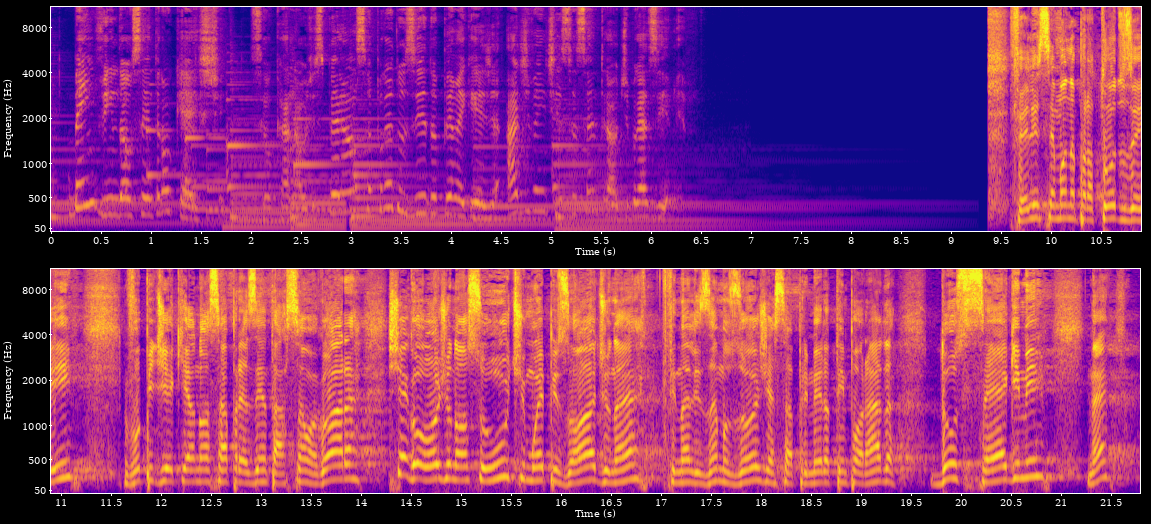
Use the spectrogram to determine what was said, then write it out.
Bem-vindo ao Centralcast, seu canal de esperança produzido pela Igreja Adventista Central de Brasília. Feliz semana para todos aí. Vou pedir aqui a nossa apresentação agora. Chegou hoje o nosso último episódio, né? Finalizamos hoje essa primeira temporada do Segue-me, né?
